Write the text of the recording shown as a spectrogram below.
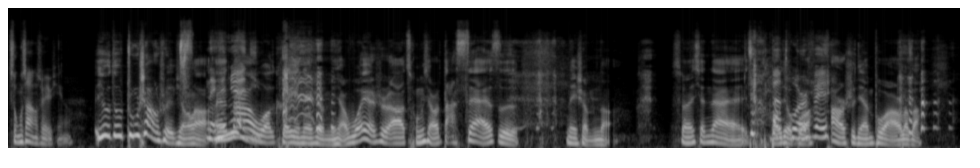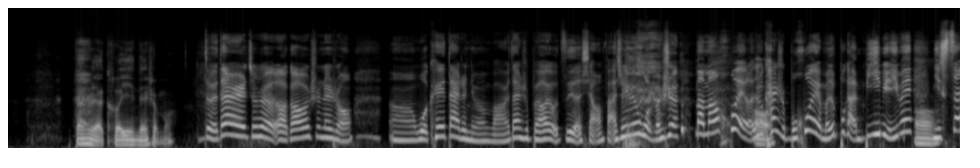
中上水平了。哎呦，都中上水平了，哎，那我可以那什么一下，我也是啊，从小打 CS 那什么的，虽然现在好半久不途而废二十年不玩了吧，但是也可以那什么。对，但是就是老高是那种。嗯，我可以带着你们玩，但是不要有自己的想法，就因为我们是 慢慢会了，就哦开始不会嘛，就不敢逼逼，因为啊，你三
